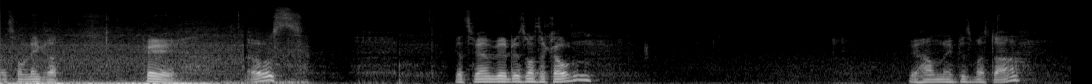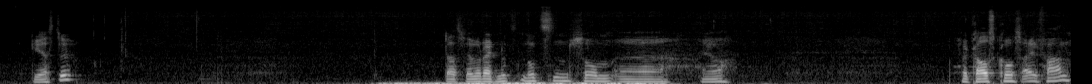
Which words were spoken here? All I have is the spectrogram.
als vom Lenkrad. Okay, aus. Jetzt werden wir ein bisschen was verkaufen. Wir haben ein bisschen was da. Gerste. Das werden wir gleich nutzen zum äh, ja, Verkaufskurs einfahren.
